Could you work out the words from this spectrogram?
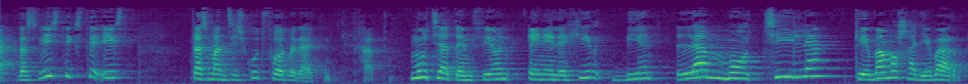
Gesagt, das Wichtigste ist, dass man sich gut vorbereitet hat. Mucha atención en elegir bien la mochila que vamos a llevar,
